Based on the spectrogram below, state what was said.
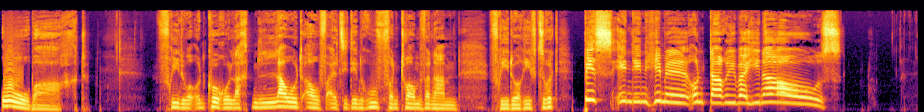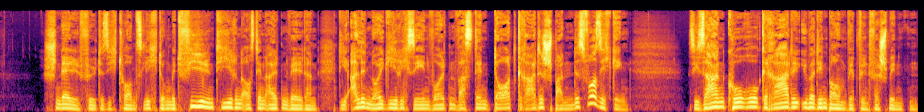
Obacht! Fridor und Koro lachten laut auf, als sie den Ruf von Torm vernahmen. Fridor rief zurück, bis in den Himmel und darüber hinaus. Schnell füllte sich Torms Lichtung mit vielen Tieren aus den alten Wäldern, die alle neugierig sehen wollten, was denn dort gerade Spannendes vor sich ging. Sie sahen Koro gerade über den Baumwipfeln verschwinden.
